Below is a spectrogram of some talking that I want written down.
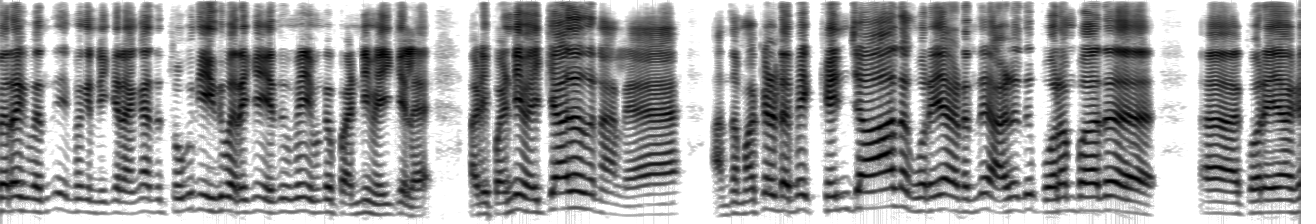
பிறகு வந்து இவங்க நிற்கிறாங்க அந்த தொகுதி இது வரைக்கும் எதுவுமே இவங்க பண்ணி வைக்கல. அப்படி பண்ணி வைக்காததுனால அந்த மக்கள்கிட்ட போய் கெஞ்சாத குறையாக கிடந்து அழுது புலம்பாத குறையாக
